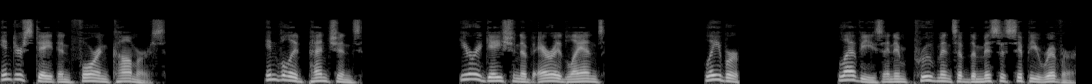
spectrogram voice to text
Interstate and Foreign Commerce Invalid Pensions Irrigation of arid lands Labor Levees and improvements of the Mississippi River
